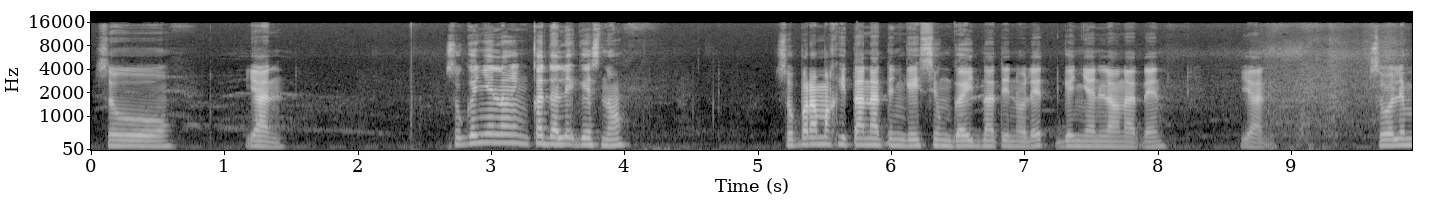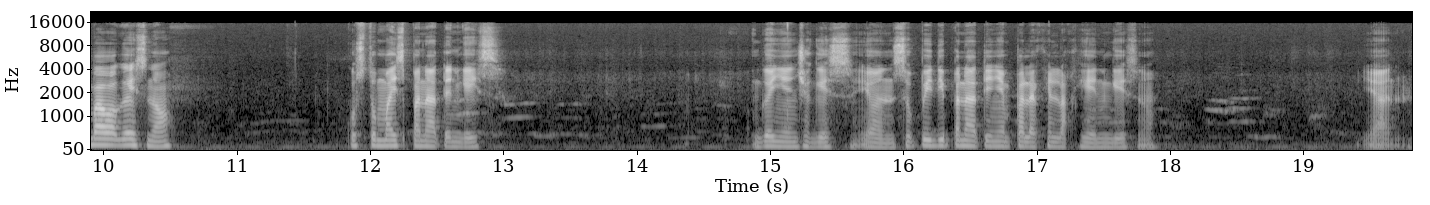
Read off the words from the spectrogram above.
So yan. So ganyan lang kadali guys no. So para makita natin guys yung guide natin ulit, ganyan lang natin. Yan. So halimbawa guys no. Customize pa natin guys. Ganyan siya guys. Yan. So pwede pa natin yung palaki-lakihin guys no. Yan.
